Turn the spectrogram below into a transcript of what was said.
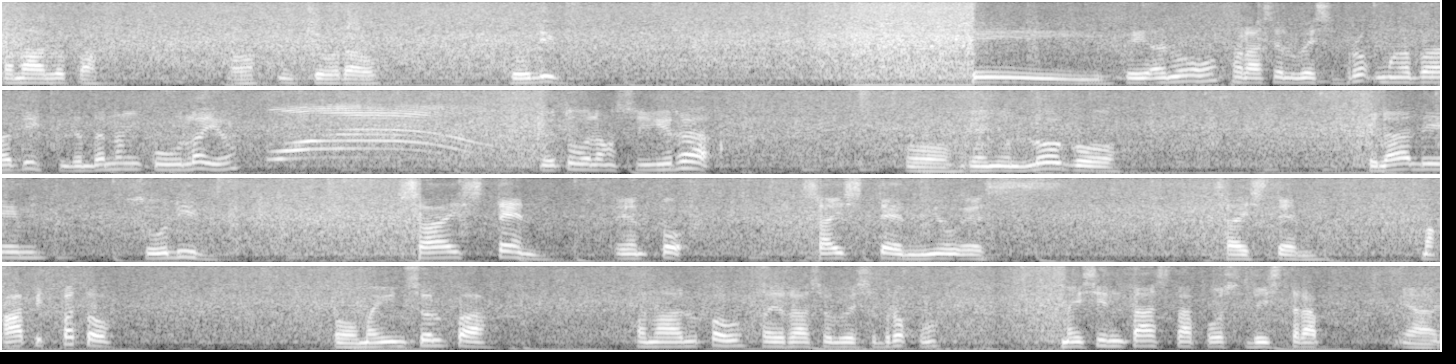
Panalo pa. Oh, yung tsura oh. Solid. Kay, kay ano oh, Russell Westbrook mga buddy. Ganda ng kulay oh. Ito walang sira. Oh, yan yung logo. Ilalim, solid. Size 10. Ayan po. Size 10 US. Size 10. Makapit pa to. Oh, may insole pa. Panalo pa oh, kay Russell Westbrook oh. May sintas tapos D-strap. Yan.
